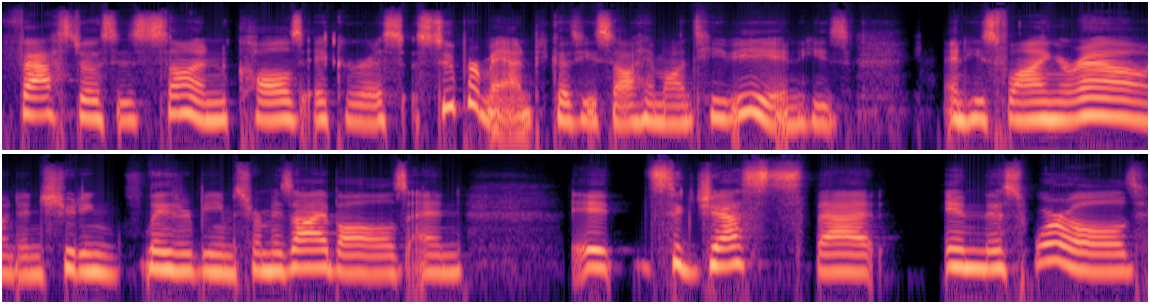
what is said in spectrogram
Phastos' son calls Ikaris Superman because he saw him on TV and he's and he's flying around and shooting laser beams from his eyeballs. And it suggests that in this world,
